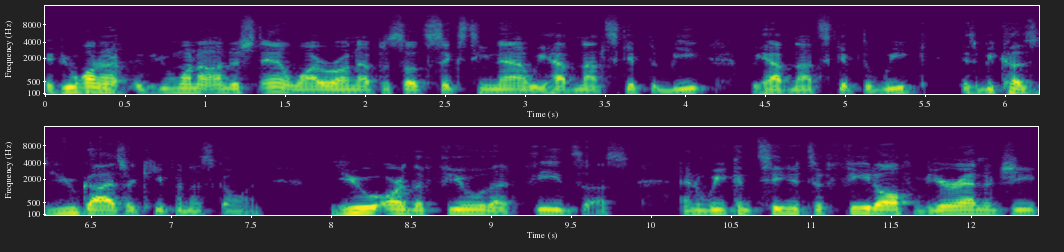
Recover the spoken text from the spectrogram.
If you want to, if you want to understand why we're on episode 16 now, we have not skipped a beat. We have not skipped a week. Is because you guys are keeping us going. You are the fuel that feeds us, and we continue to feed off of your energy.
